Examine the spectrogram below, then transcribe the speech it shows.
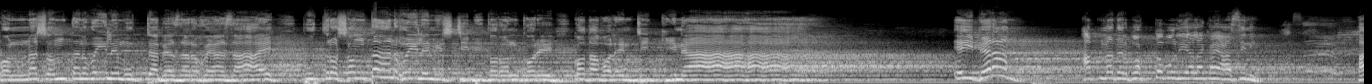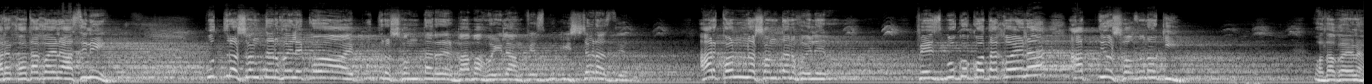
কন্যা সন্তান হইলে মুখটা বেজার হয়ে যায়, পুত্র সন্তান হইলে মিষ্টি বিতরণ করে। কথা বলেন ঠিক কিনা? এই ব্যারাম আপনাদের বক্তব্য এলাকায় আসেনি? আরে কথা কয় না, আসিনি? পুত্র সন্তান হইলে কয়, পুত্র সন্তানের বাবা হইলাম ফেসবুকে স্ট্যাটাস দেন আর কন্যা সন্তান হইলে ফেসবুকও কথা কয় না, আত্মীয় স্বজনও কি? কথা কয় না।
